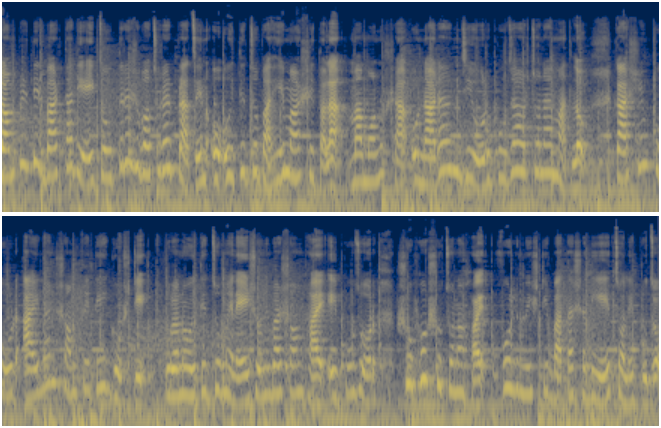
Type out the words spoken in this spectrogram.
সম্প্রীতির বার্তা দিয়ে এই চৌত্রিশ বছরের প্রাচীন ও ঐতিহ্যবাহী মা শীতলা, মা মনসা ও নারায়ণজিওর পূজা অর্চনায় মাতল কাশিমপুর আইল্যান্ড সম্প্রীতি গোষ্ঠী। পুরানো ঐতিহ্য মেনে শনিবার সন্ধ্যায় এই পুজোর শুভ সূচনা হয়। ফুল, মিষ্টি, বাতাসা দিয়ে চলে পুজো।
